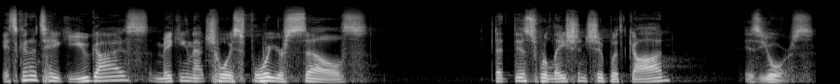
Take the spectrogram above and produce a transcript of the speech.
It's going to take you guys making that choice for yourselves that this relationship with God is yours.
